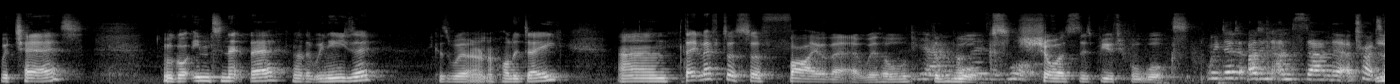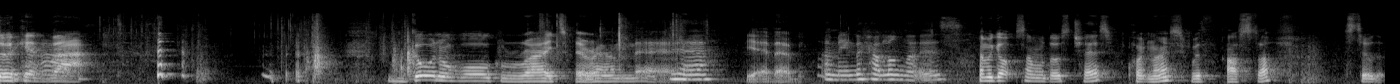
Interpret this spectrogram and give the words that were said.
with chairs. We've got internet there, now that we need it, because we're on a holiday. And they left us a file there with all Yeah, the we've got loads walks. walks. Show us these beautiful walks. We did. I didn't understand it. I tried to. Look at that. Go on a walk right around there. Yeah. Yeah, there. I mean, look how long that is. And we got some of those chairs, quite nice, with our stuff still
